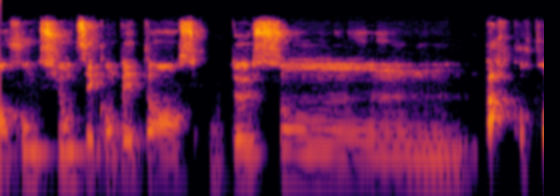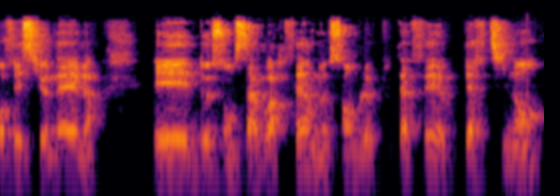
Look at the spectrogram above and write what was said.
en fonction de ses compétences, de son parcours professionnel et de son savoir-faire me semble tout à fait pertinent.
